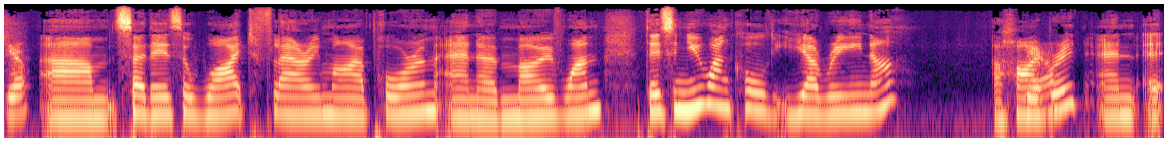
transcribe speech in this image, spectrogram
Yep. Um, so there's a white flowering Myoporum and a mauve one. There's a new one called Yareena, a hybrid, and uh,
